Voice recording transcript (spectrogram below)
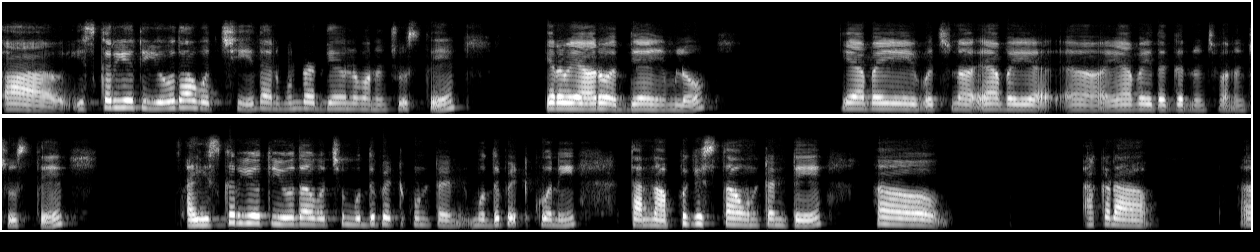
ఆ యోధా వచ్చి దాని ముందు అధ్యాయంలో మనం చూస్తే ఇరవై ఆరో అధ్యాయంలో యాభై వచ్చిన యాభై యాభై దగ్గర నుంచి మనం చూస్తే ఆ ఇస్కరియోతి యోధా వచ్చి ముద్దు పెట్టుకుంటా ముద్దు పెట్టుకొని తను అప్పగిస్తా ఉంటంటే ఆ అక్కడ ఆ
